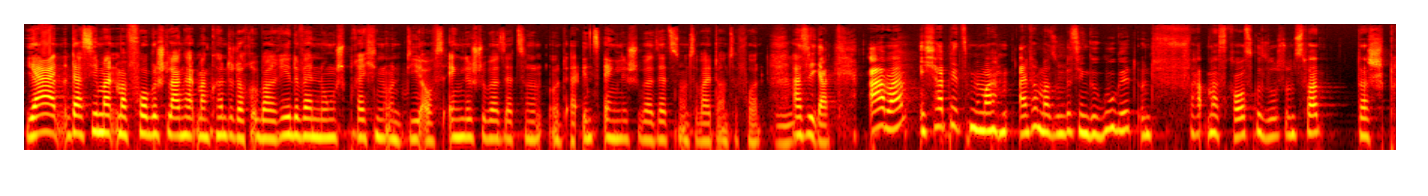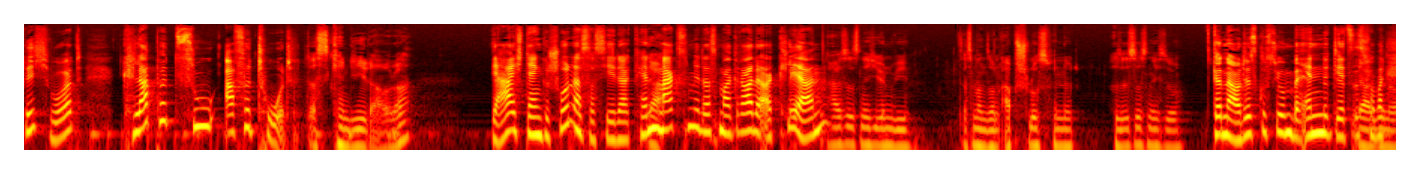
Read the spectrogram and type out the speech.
ja, dass jemand mal vorgeschlagen hat, man könnte doch über Redewendungen sprechen und die aufs Englisch übersetzen und, äh, ins Englisch übersetzen und so weiter und so fort. Also egal. Aber ich habe jetzt mir mal einfach mal so ein bisschen gegoogelt und habe was rausgesucht. Und zwar das Sprichwort Klappe zu, Affe tot. Das kennt jeder, oder? Ja, ich denke schon, dass das jeder kennt. Ja. Magst du mir das mal gerade erklären? Heißt es nicht irgendwie, dass man so einen Abschluss findet? Also ist das nicht so? Genau, Diskussion beendet, jetzt ist Ja, vorbei. genau.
